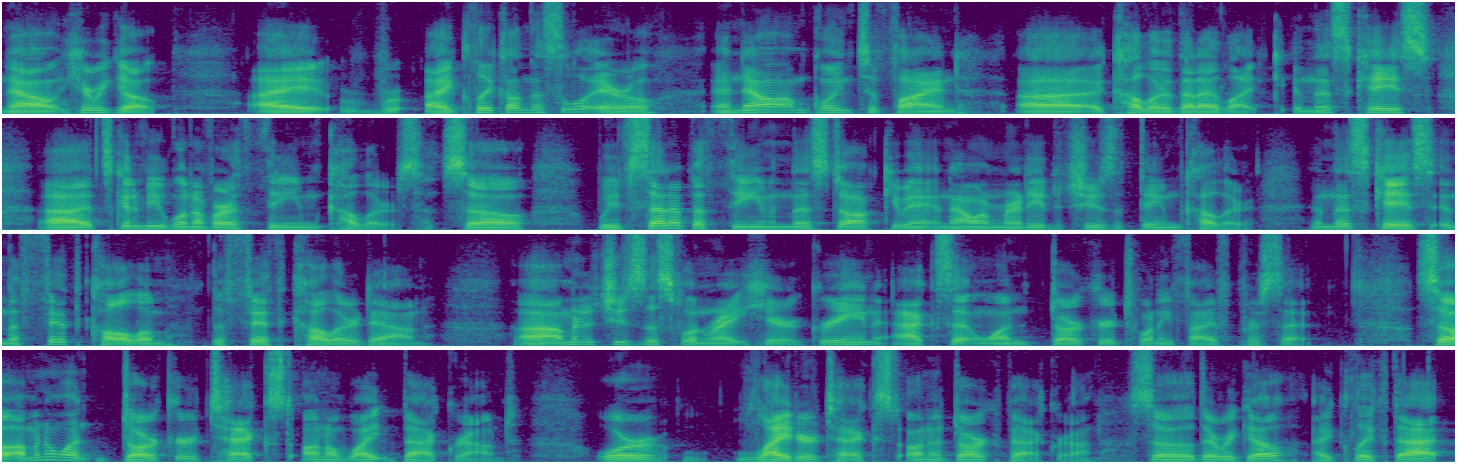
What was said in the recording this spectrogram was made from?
Now here we go. I, I click on this little arrow and now I'm going to find uh, a color that I like. In this case, uh, it's going to be one of our theme colors. So we've set up a theme in this document, and now I'm ready to choose a theme color. In this case, in the fifth column, the fifth color down. Uh, I'm going to choose this one right here, green, accent 1, darker 25%. So I'm going to want darker text on a white background or lighter text on a dark background. So there we go. I click that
